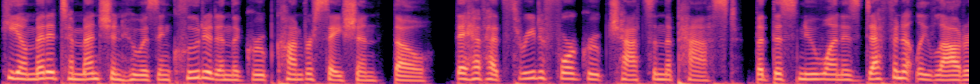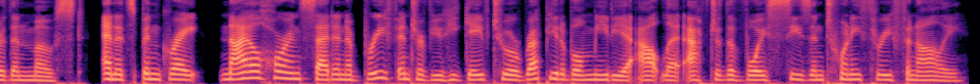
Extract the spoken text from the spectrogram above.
He omitted to mention who is included in the group conversation, though. They have had three to four group chats in the past, but this new one is definitely louder than most, and it's been great, Niall Horan said in a brief interview he gave to a reputable media outlet after The Voice season 23 finale.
